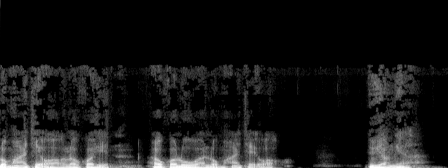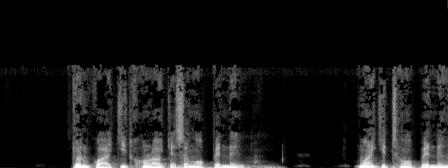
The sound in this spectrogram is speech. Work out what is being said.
ลมหายใจออกเราก็เห็น เราก็รู้ว่าลมหายใจออก อยู่อย่างเนี้ยจนกว่าจิตของเราจะสงบเป็นหนึ่ง เมื่อจิตสงบเป็นหนึ่ง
